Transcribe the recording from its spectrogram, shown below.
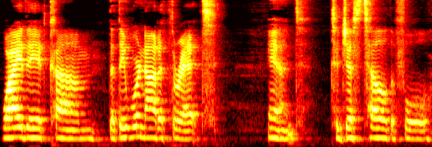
why they had come, that they were not a threat, and to just tell the full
